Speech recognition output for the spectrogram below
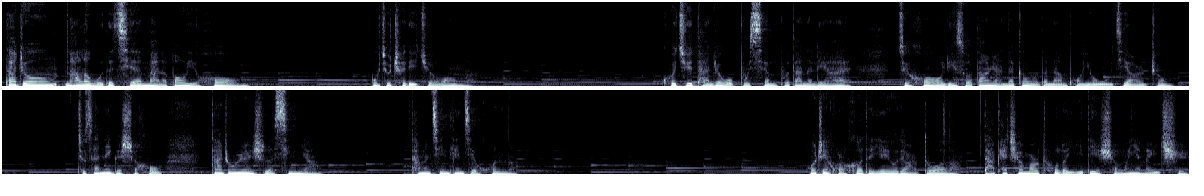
大钟拿了我的钱买了包以后，我就彻底绝望了。回去谈着我不咸不淡的恋爱，最后理所当然的跟我的男朋友无疾而终。就在那个时候，大钟认识了新娘，他们今天结婚了。我这会儿喝的也有点多了，打开车门吐了一地，什么也没吃。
